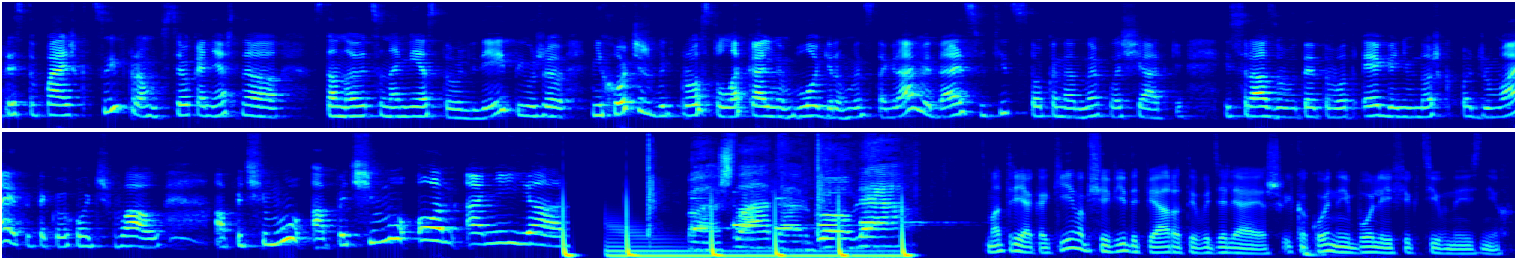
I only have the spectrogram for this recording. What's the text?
приступаешь к цифрам, все, конечно, становится на место у людей, ты уже не хочешь быть просто локальным блогером в Инстаграме, да, и светиться только на одной площадке. И сразу вот это вот эго немножко поджимает, и такой хочешь, вау, а почему, а почему он, а не я? Пошла торговля. Смотри, а какие вообще виды пиара ты выделяешь, и какой наиболее эффективный из них?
